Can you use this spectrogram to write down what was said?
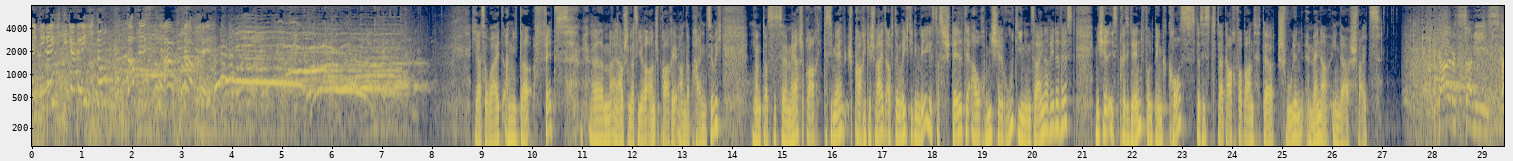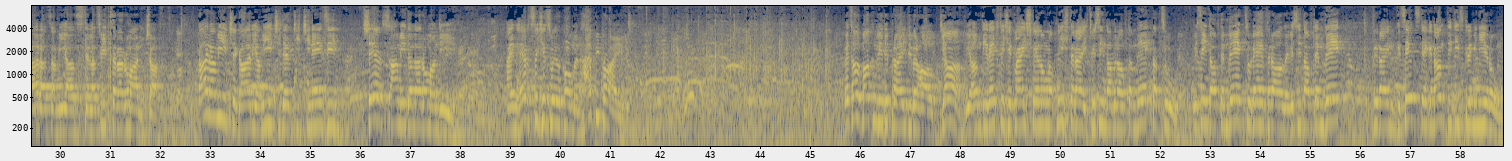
in die richtige Richtung und das ist die Hauptsache. Ja, soweit Anita Fetz, ähm, ein Ausschnitt aus ihrer Ansprache an der Pride in Zürich. Ja, und dass, es, äh, mehrsprachig, dass die mehrsprachige Schweiz auf dem richtigen Weg ist, das stellte auch Michel Rudin in seiner Rede fest. Michel ist Präsident von Pink Cross, das ist der Dachverband der schwulen Männer in der Schweiz. Cars amis, caras amias della Svizzera Romancia, cari amici cari amici del Ticinesi, chers amis de la Romandie, ein herzliches Willkommen, Happy Pride! Weshalb machen wir die Pride überhaupt? Ja, wir haben die rechtliche Gleichstellung noch nicht erreicht. Wir sind aber auf dem Weg dazu. Wir sind auf dem Weg zur Ehe für alle. Wir sind auf dem Weg für ein Gesetz gegen Antidiskriminierung.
